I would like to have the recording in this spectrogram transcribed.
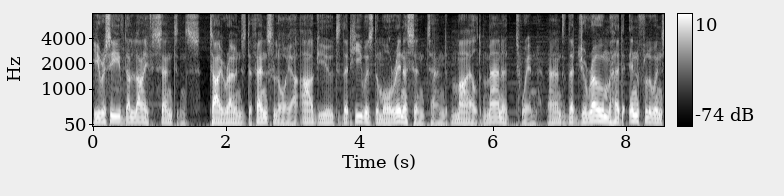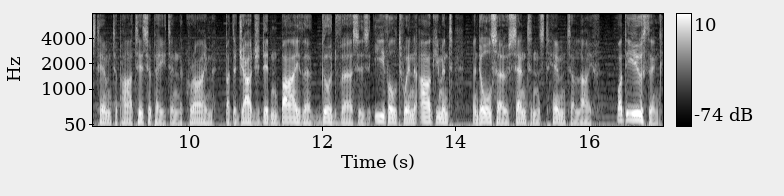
He received a life sentence. Tyrone's defense lawyer argued that he was the more innocent and mild mannered twin, and that Jerome had influenced him to participate in the crime. But the judge didn't buy the good versus evil twin argument and also sentenced him to life. What do you think?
